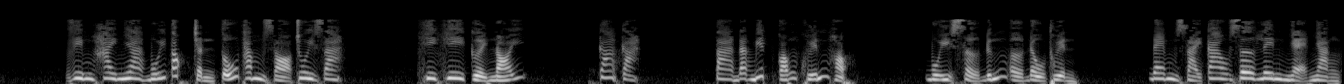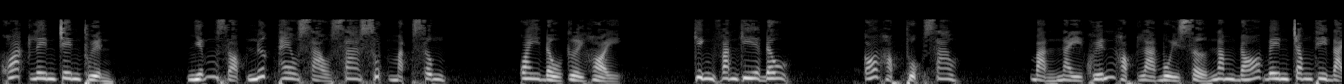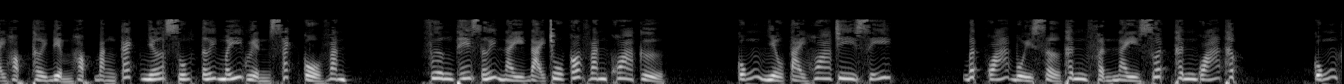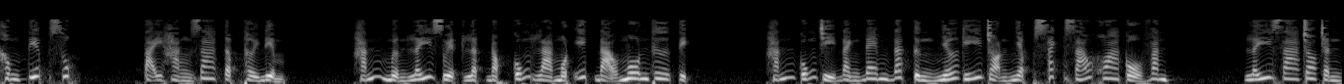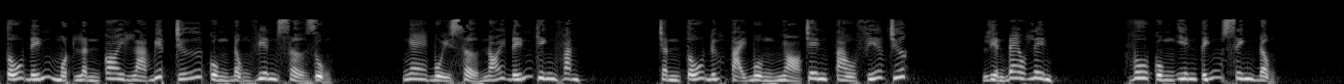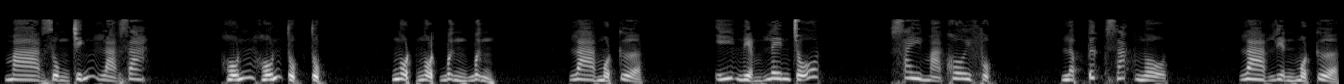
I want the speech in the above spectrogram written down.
viêm hai nha búi tóc trần tố thăm dò chui ra, hi hi cười nói, ca ca, ta đã biết cóng khuyến học, bùi sở đứng ở đầu thuyền, đem dài cao dơ lên nhẹ nhàng khoác lên trên thuyền, nhiễm giọt nước theo xào xa suốt mặt sông, quay đầu cười hỏi, kinh văn kia đâu, có học thuộc sao, bản này khuyến học là buổi sở năm đó bên trong thi đại học thời điểm học bằng cách nhớ xuống tới mấy quyển sách cổ văn, phương thế giới này đại chu có văn khoa cử, cũng nhiều tài hoa chi sĩ, bất quá bùi sở thân phận này xuất thân quá thấp, cũng không tiếp xúc, tại hàng gia tập thời điểm, hắn mượn lấy duyệt lật đọc cũng là một ít đạo môn thư tịch. Hắn cũng chỉ đành đem đã từng nhớ ký chọn nhập sách giáo khoa cổ văn. Lấy ra cho Trần Tố đến một lần coi là biết chữ cùng động viên sử dụng. Nghe bùi sở nói đến kinh văn. Trần Tố đứng tại buồng nhỏ trên tàu phía trước. Liền đeo lên. vô cùng yên tĩnh sinh động, mà dùng chính là ra, hỗn hỗn tục tục, ngột ngột bừng bừng, là một cửa, ý niệm lên chỗ, say mà khôi phục, lập tức giác ngộ, là liền một cửa,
